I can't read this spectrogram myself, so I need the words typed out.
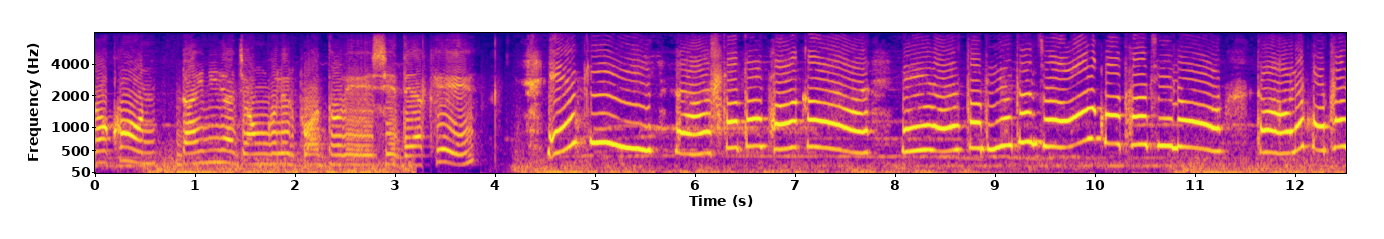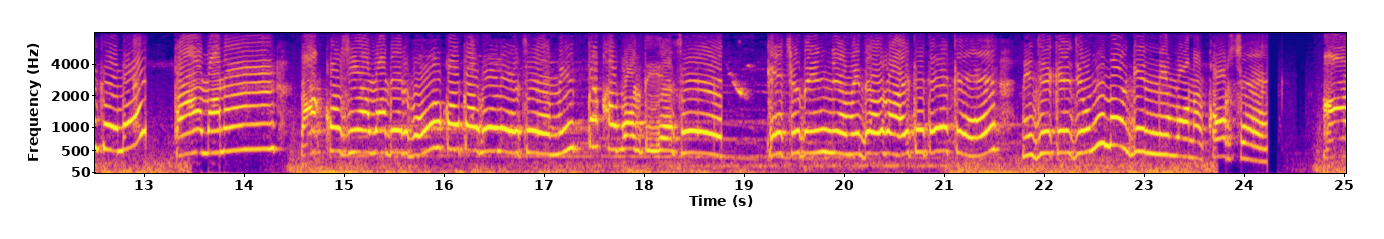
তখন ডাইনিরা জঙ্গলের পথ ধরে এসে দেখে এই রাস্তা দিয়ে তাহলে মানে আমাদের ভুল কথা বলেছে, মিথ্যা খবর দিয়েছে। কিছুদিন জমিদার বাড়িতে থেকে নিজেকে জমিদার গিন্নি মনে করছে। আর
